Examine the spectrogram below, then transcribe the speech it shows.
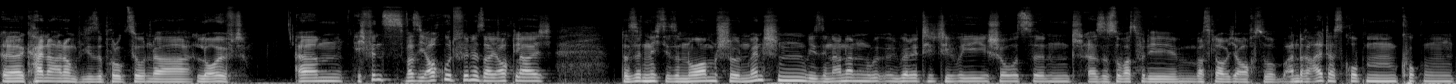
äh, keine Ahnung, wie diese Produktion da läuft. Ähm, ich finde es, was ich auch gut finde, sage ich auch gleich, das sind nicht diese normschönen Menschen, wie sie in anderen Reality-TV-Shows sind. Also es ist sowas für die, was glaube ich auch so andere Altersgruppen gucken.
